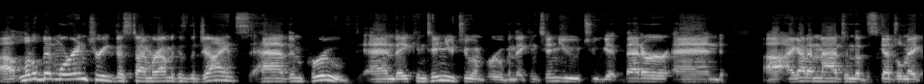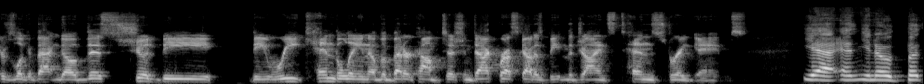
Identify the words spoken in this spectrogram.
A little bit more intrigue this time around because the Giants have improved and they continue to improve and they continue to get better. And uh, I got to imagine that the schedule makers look at that and go, "This should be." The rekindling of a better competition. Dak Prescott has beaten the Giants 10 straight games. Yeah, and you know, but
